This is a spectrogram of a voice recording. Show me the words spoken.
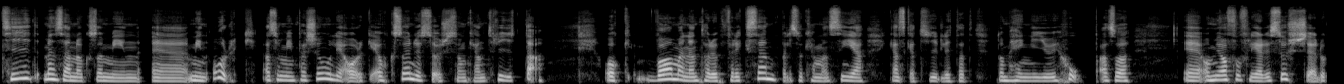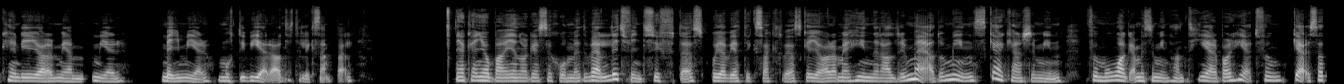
tid, men sen också min, eh, min ork, alltså min personliga ork är också en resurs som kan tryta. Och vad man än tar upp för exempel så kan man se ganska tydligt att de hänger ju ihop. Alltså eh, om jag får fler resurser, då kan det göra mig mer, mig mer motiverad till exempel. Jag kan jobba i en organisation med ett väldigt fint syfte och jag vet exakt vad jag ska göra, men jag hinner aldrig med. Då minskar kanske min förmåga, men min hanterbarhet funkar. Så att,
